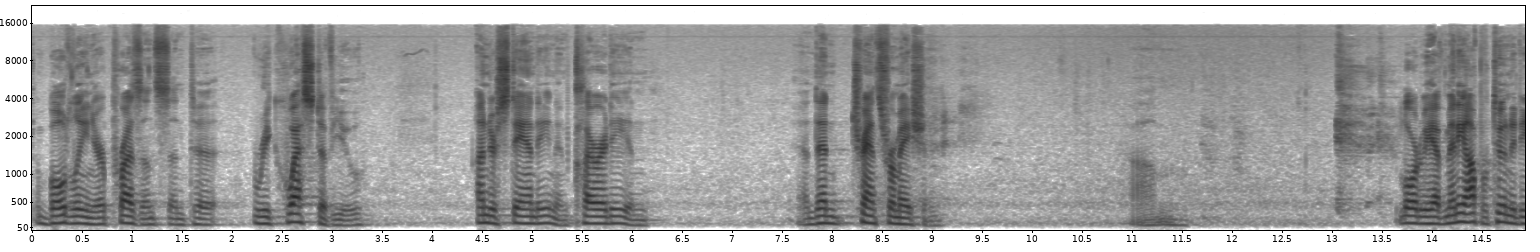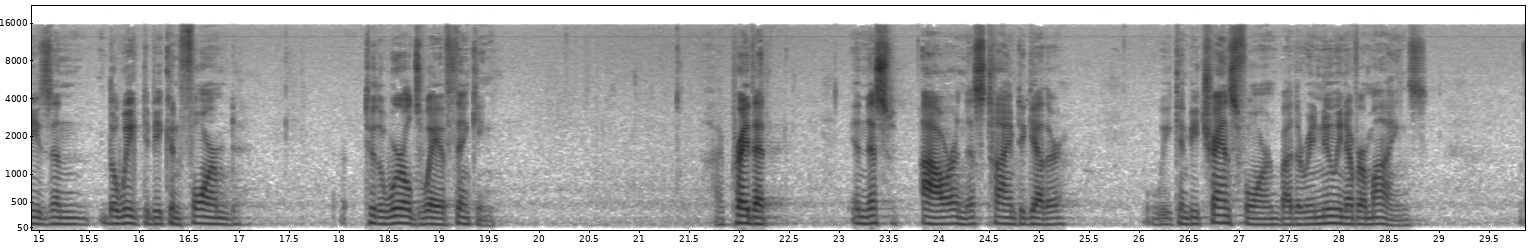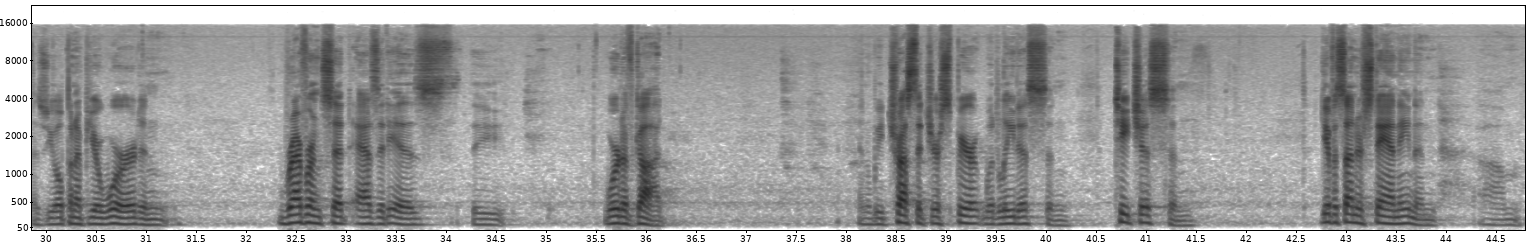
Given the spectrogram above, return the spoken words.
boldly in your presence and to request of you understanding and clarity and, and then transformation. Um, Lord, we have many opportunities in the week to be conformed to the world's way of thinking. I pray that in this hour, in this time together, we can be transformed by the renewing of our minds as you open up your word and reverence it as it is, the word of God. And we trust that your spirit would lead us and teach us and give us understanding and, um,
